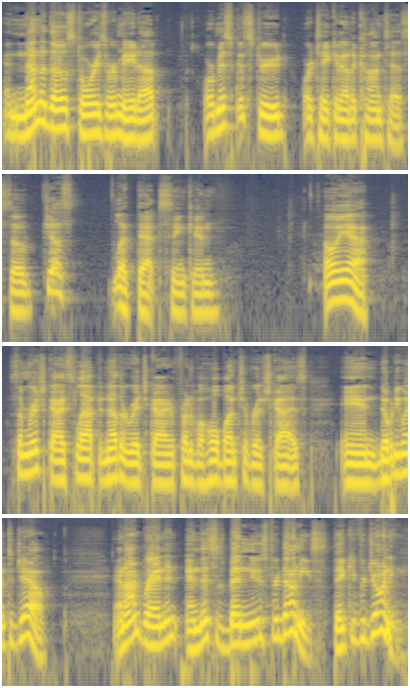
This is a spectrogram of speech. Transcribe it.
And none of those stories were made up, or misconstrued, or taken out of context. So just let that sink in. Oh, yeah. Some rich guy slapped another rich guy in front of a whole bunch of rich guys, and nobody went to jail. And I'm Brandon, and this has been News for Dummies. Thank you for joining.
